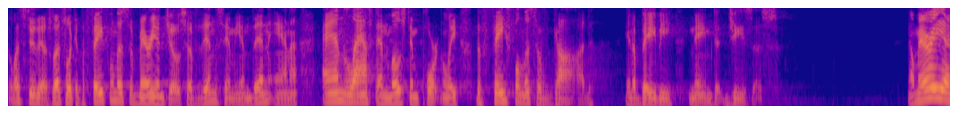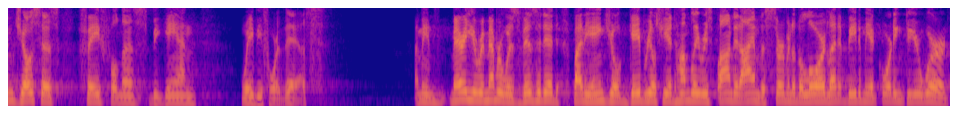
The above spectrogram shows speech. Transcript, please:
So let's do this. Let's look at the faithfulness of Mary and Joseph, then Simeon, then Anna, and last and most importantly, the faithfulness of God in a baby named Jesus. Now, Mary and Joseph's faithfulness began way before this. I mean, Mary, you remember, was visited by the angel Gabriel. She had humbly responded, I am the servant of the Lord. Let it be to me according to your word.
